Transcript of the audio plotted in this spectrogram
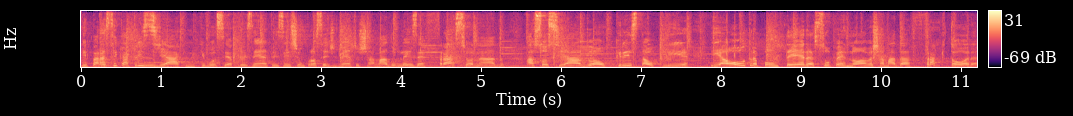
E para cicatrizes de acne que você apresenta, existe um procedimento chamado laser fracionado, associado ao Crystal Clear e a outra ponteira supernova chamada Fractora.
